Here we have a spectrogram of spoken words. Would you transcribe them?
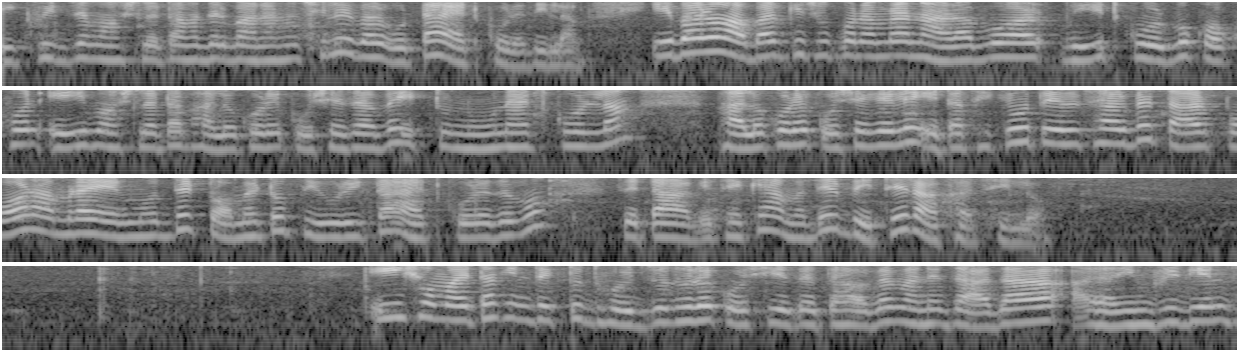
লিকুইড যে মশলাটা আমাদের বানানো ছিল, এবার ওটা অ্যাড করে দিলাম। এবারও আবার কিছুক্ষণ আমরা নাড়াবো আর ওয়েট করব কখন এই মশলাটা ভালো করে কষে যাবে। একটু নুন অ্যাড করলাম। ভালো করে কষে গেলে এটা থেকেও তেল ছাড়বে। তারপর আমরা এর মধ্যে টমেটো পিউরিটা অ্যাড করে দেবো, যেটা আগে থেকে আমাদের বেটে রাখা ছিল। এই সময়টা কিন্তু একটু ধৈর্য ধরে কষিয়ে যেতে হবে। মানে যা যা ইনগ্রিডিয়েন্টস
